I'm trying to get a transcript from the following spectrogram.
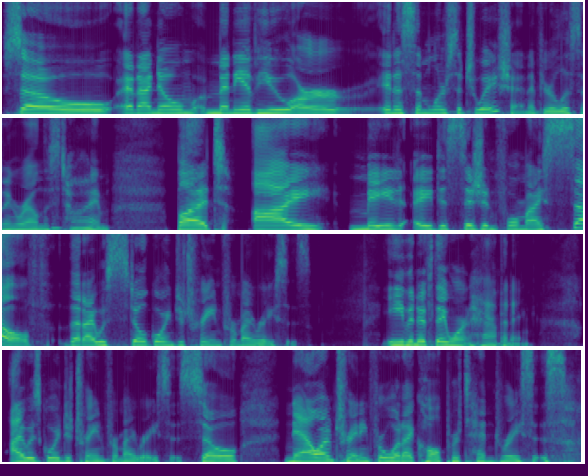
So, and I know many of you are in a similar situation if you're listening around this time, but I made a decision for myself that I was still going to train for my races, even if they weren't happening. I was going to train for my races. So now I'm training for what I call pretend races.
